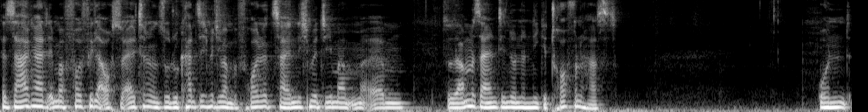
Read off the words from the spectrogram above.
Das sagen halt immer voll viele, auch so Eltern und so, du kannst nicht mit jemandem befreundet sein, nicht mit jemandem ähm, zusammen sein, den du noch nie getroffen hast. Und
